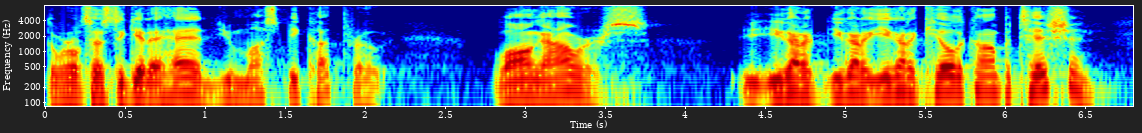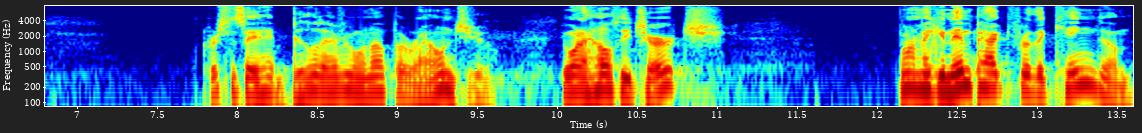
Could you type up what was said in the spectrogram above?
The world says to get ahead, you must be cutthroat. Long hours. You, gotta, you, gotta, you gotta kill the competition. Christians say, hey, build everyone up around you. You want a healthy church? You want to make an impact for the kingdom?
